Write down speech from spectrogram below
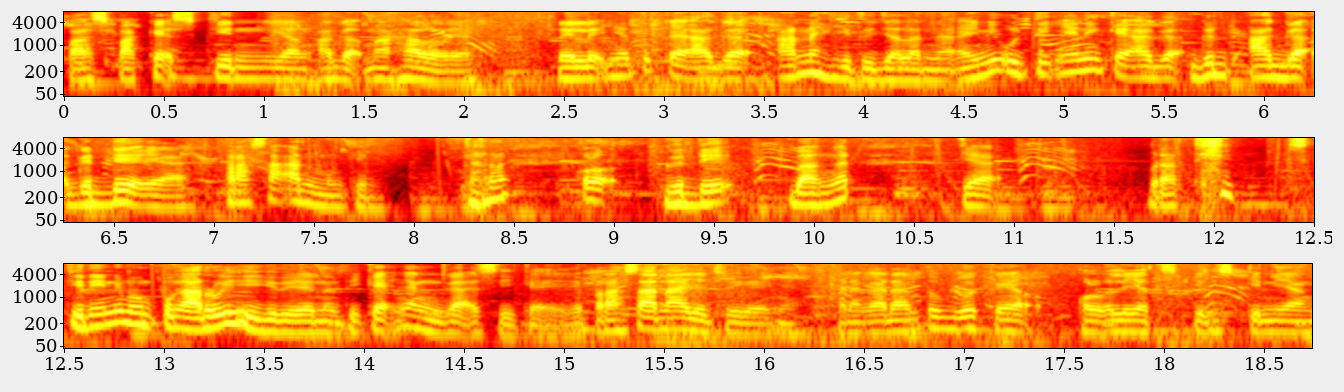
Pas pakai skin yang agak mahal ya. Leleknya tuh kayak agak aneh gitu jalannya. Nah, ini ultinya nih kayak agak gede, agak gede ya perasaan mungkin. Karena kalau gede banget ya berarti skin ini mempengaruhi gitu ya nanti. Kayaknya enggak sih kayaknya. Perasaan aja sih kayaknya. Kadang-kadang tuh gue kayak kalau lihat skin-skin yang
